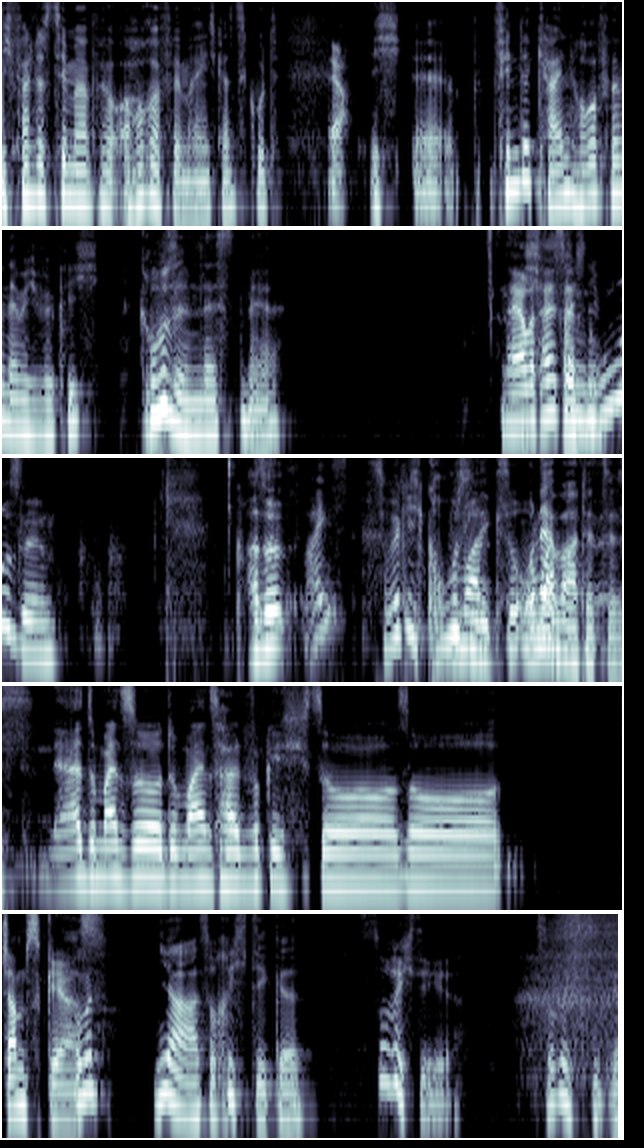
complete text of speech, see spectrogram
ich fand das Thema für Horrorfilme eigentlich ganz gut. Ja. Ich äh, finde keinen Horrorfilm, der mich wirklich gruseln lässt mehr. Naja, was Ich heißt denn nicht. gruseln? Also, weiß, so wirklich man- gruselig, so wo man- Unerwartetes. ja, du meinst so, du meinst halt wirklich so, so Jumpscares. Ja, so richtige. So richtige. So richtige.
